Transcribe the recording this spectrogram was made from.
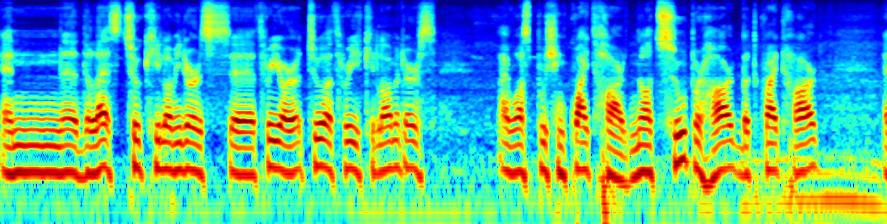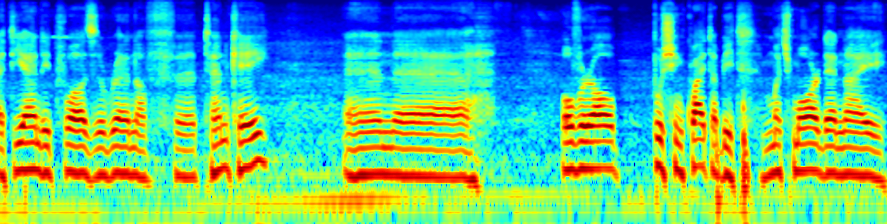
And uh, the last two kilometers, uh, three or two or three kilometers, I was pushing quite hard, not super hard, but quite hard. At the end, it was a run of uh, 10k, and uh, overall pushing quite a bit, much more than I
